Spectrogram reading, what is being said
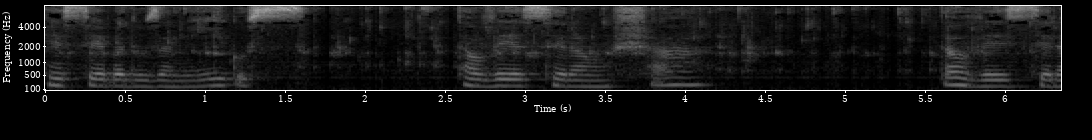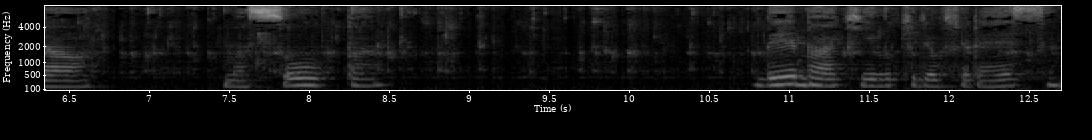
Receba dos amigos, talvez será um chá, talvez será uma sopa, beba aquilo que lhe oferece.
